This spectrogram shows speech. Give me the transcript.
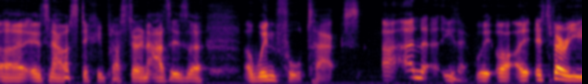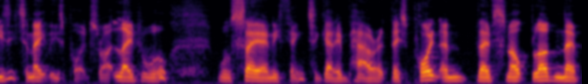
Uh, it's now a sticking plaster, and as is a, a windfall tax. Uh, and uh, you know, we, well, it's very easy to make these points, right? Labour will will say anything to get in power at this point, and they've smelt blood, and they're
